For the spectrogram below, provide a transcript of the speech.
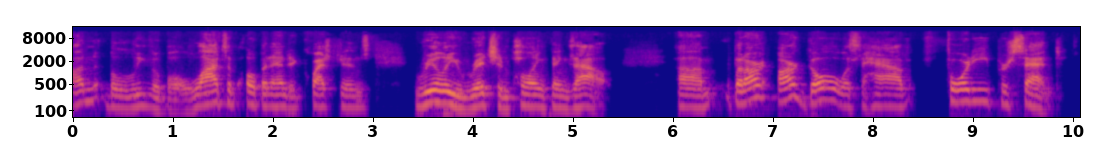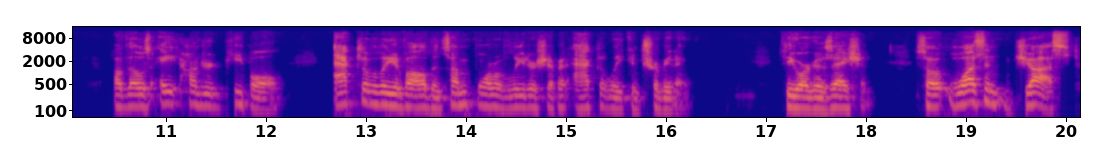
unbelievable. Lots of open ended questions, really rich in pulling things out. Um, but our, our goal was to have 40% of those 800 people actively involved in some form of leadership and actively contributing to the organization. So it wasn't just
